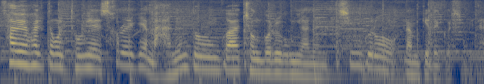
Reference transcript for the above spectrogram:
사회 활동을 통해 서로에게 많은 도움과 정보를 공유하는 친구로 남게 될 것입니다.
